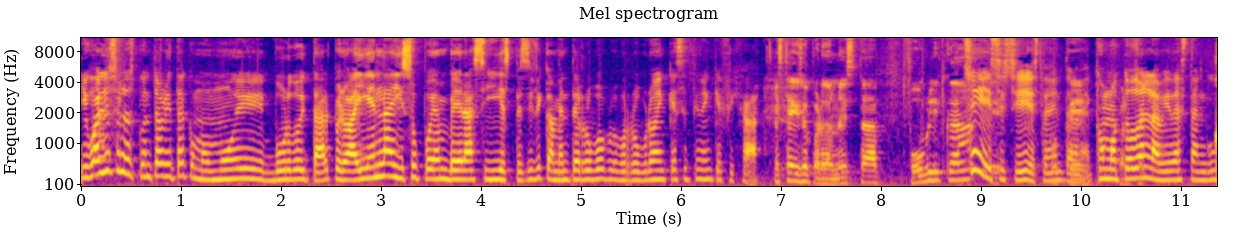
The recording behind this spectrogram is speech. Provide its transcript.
igual yo se los cuento ahorita como muy burdo y tal, pero ahí en la ISO pueden ver así específicamente rubro por rubro en qué se tienen que fijar. Esta hizo, perdón, esta pública. Sí, Eh, sí, sí, está en ok, internet. Como todo perfecto. en la vida está en Google.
